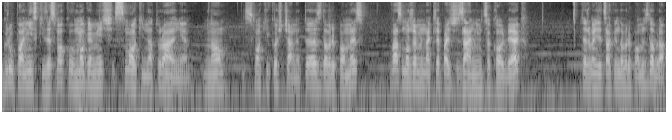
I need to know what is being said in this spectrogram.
Grupa niski ze smoków mogę mieć smoki naturalnie. No, smoki kościane. To jest dobry pomysł. Was możemy naklepać za nim cokolwiek. Też będzie całkiem dobry pomysł. Dobra.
